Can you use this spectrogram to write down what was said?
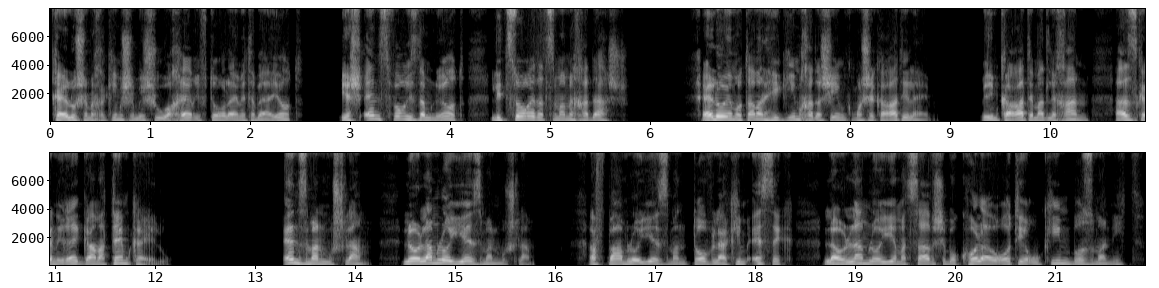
כאלו שמחכים שמישהו אחר יפתור להם את הבעיות, יש אין ספור הזדמנויות ליצור את עצמם מחדש. אלו הם אותם מנהיגים חדשים, כמו שקראתי להם, ואם קראתם עד לכאן, אז כנראה גם אתם כאלו. אין זמן מושלם, לעולם לא יהיה זמן מושלם. אף פעם לא יהיה זמן טוב להקים עסק, לעולם לא יהיה מצב שבו כל האורות ירוקים בו זמנית.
